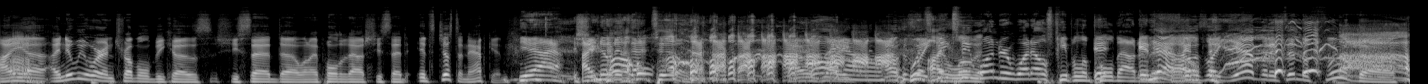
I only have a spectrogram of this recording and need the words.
I uh, I knew we were in trouble because she said uh, when I pulled it out, she said it's just a napkin. Yeah, I noted that too. I was like, I was Which like, makes love me it. wonder what else people have pulled out in yeah, it. I was like, yeah, but it's in the food though.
